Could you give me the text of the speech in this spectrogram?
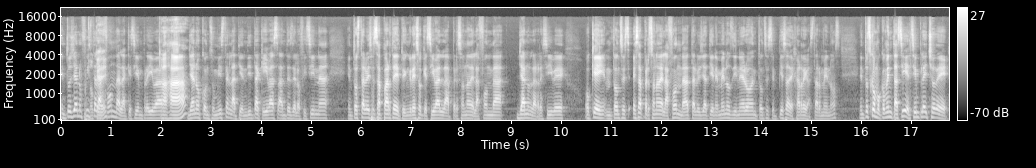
Entonces ya no fuiste a la fonda a la que siempre ibas. Ajá. Ya no consumiste en la tiendita que ibas antes de la oficina. Entonces tal vez esa parte de tu ingreso que se iba la persona de la fonda ya no la recibe. Ok, entonces esa persona de la fonda tal vez ya tiene menos dinero, entonces empieza a dejar de gastar menos. Entonces como comenta, sí, el simple hecho de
